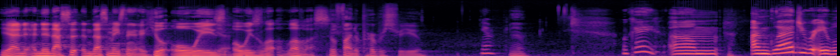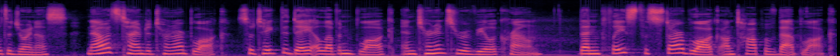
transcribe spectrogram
Yeah, and, and then that's the, and that's the amazing thing. Like he'll always Yeah. always lo- love us. He'll find a purpose for you. Yeah. Yeah. Okay. Um, I'm glad you were able to join us. Now it's time to turn our block. So take the day 11 block and turn it to reveal a crown. Then place the star block on top of that block.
